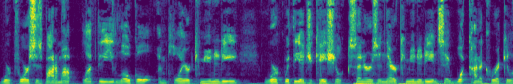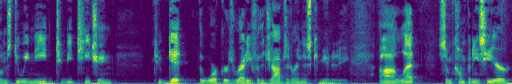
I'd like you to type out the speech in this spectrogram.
workforce is bottom up. Let the local employer community work with the educational centers in their community and say what kind of curriculums do we need to be teaching to get the workers ready for the jobs that are in this community. Uh, let some companies here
